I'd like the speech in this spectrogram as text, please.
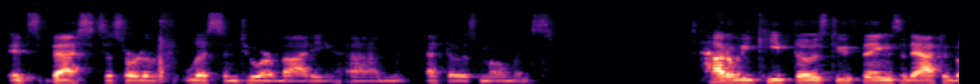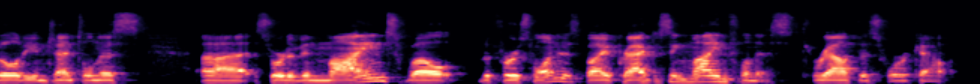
it's best to sort of listen to our body um, at those moments. How do we keep those two things, adaptability and gentleness, uh, sort of in mind? Well, the first one is by practicing mindfulness throughout this workout.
